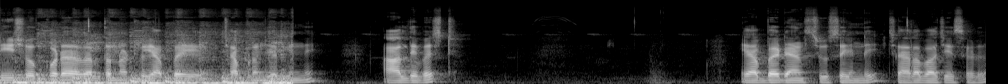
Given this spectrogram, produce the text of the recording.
డీ షోకి కూడా వెళ్తున్నట్లు ఈ అబ్బాయి చెప్పడం జరిగింది. ఆల్ ది బెస్ట్ ఈ అబ్బాయి డ్యాన్స్ చూసేయండి. చాలా బాగా చేశాడు.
